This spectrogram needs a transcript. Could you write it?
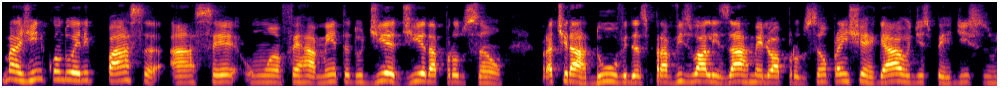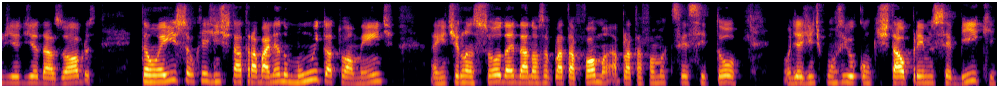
imagine quando ele passa a ser uma ferramenta do dia a dia da produção, para tirar dúvidas, para visualizar melhor a produção, para enxergar os desperdícios no dia a dia das obras. Então, é isso que a gente está trabalhando muito atualmente. A gente lançou da, da nossa plataforma, a plataforma que você citou, onde a gente conseguiu conquistar o prêmio CEBIC,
